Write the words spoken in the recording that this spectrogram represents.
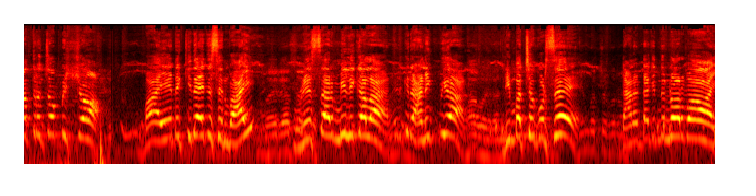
মাত্র চব্বিশশো। ভাই এটা কি দিতেছেন ভাই? রেসার। মিলি কালার। এটা কি রানিক পিয়ার? হ্যাঁ ডিম বাচ্চা করছে। ডানেরটা কিন্তু নর ভাই।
